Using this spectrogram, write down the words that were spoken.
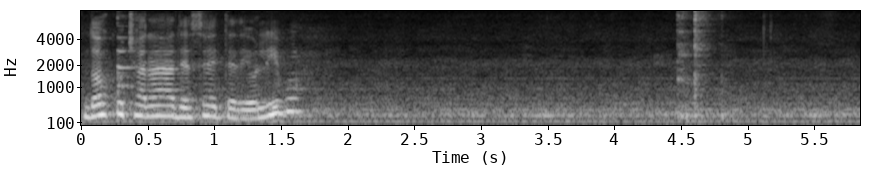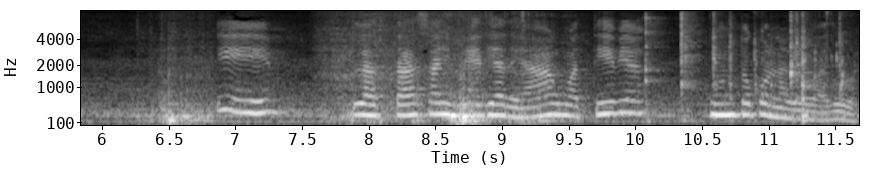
Dos cucharadas de aceite de olivo. Y la taza y media de agua tibia junto con la levadura.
